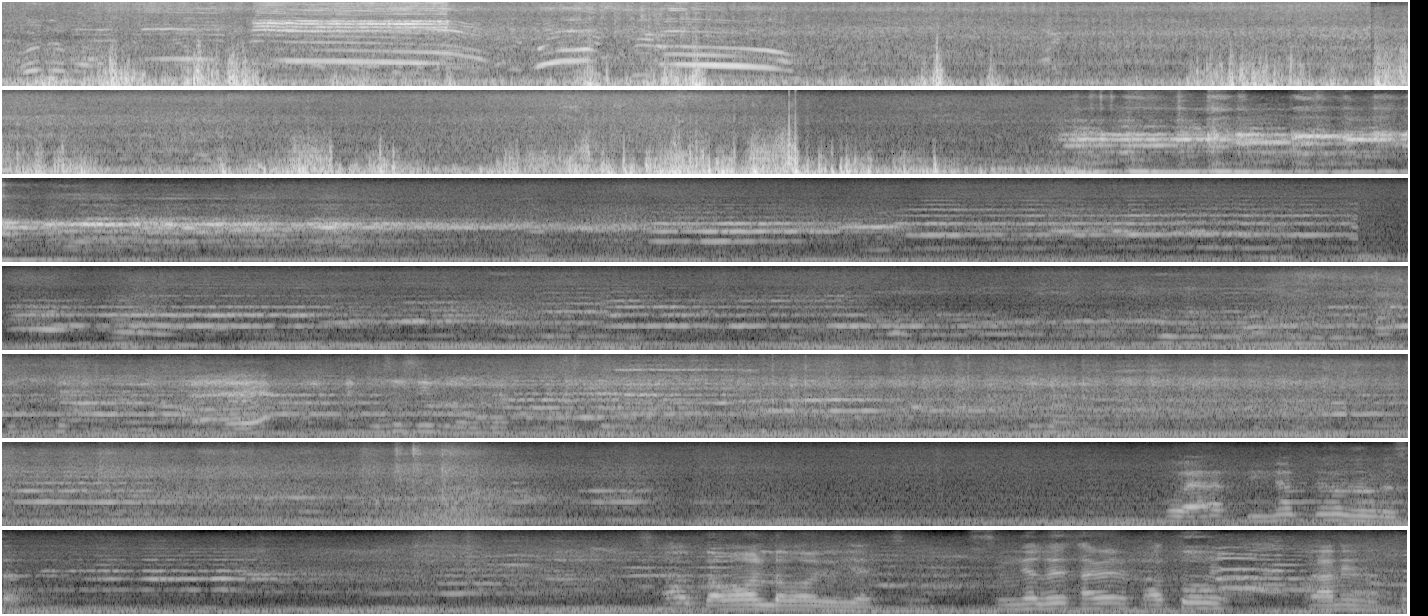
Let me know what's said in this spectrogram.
我的妈 সব ডবল ডবল হয়ে যাচ্ছে সিঙ্গেল হয়ে থাকলে কত রানিং হতো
